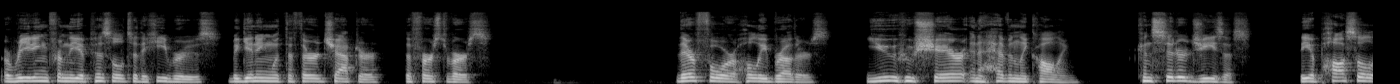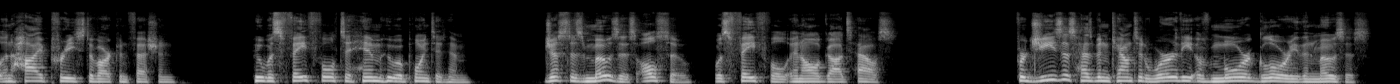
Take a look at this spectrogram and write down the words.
A reading from the Epistle to the Hebrews, beginning with the third chapter, the first verse. Therefore, holy brothers, you who share in a heavenly calling, consider Jesus, the apostle and high priest of our confession, who was faithful to him who appointed him, just as Moses also was faithful in all God's house. For Jesus has been counted worthy of more glory than Moses,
